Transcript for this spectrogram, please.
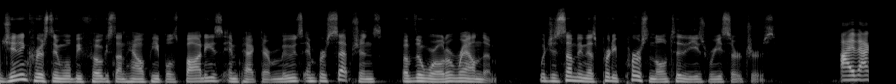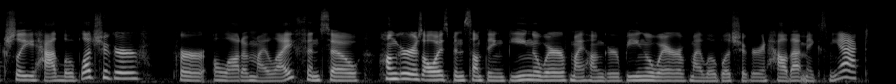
Jenn and Kristen will be focused on how people's bodies impact their moods and perceptions of the world around them, which is something that's pretty personal to these researchers. I've actually had low blood sugar for a lot of my life. And so hunger has always been something, being aware of my hunger, being aware of my low blood sugar and how that makes me act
